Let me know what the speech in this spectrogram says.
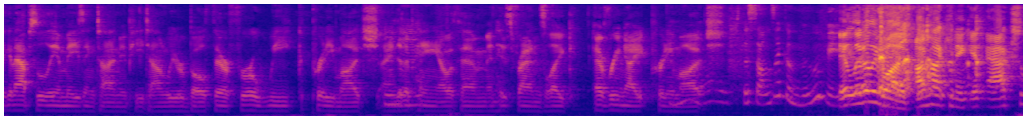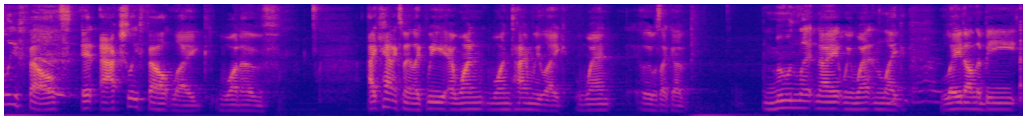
like an absolutely amazing time in P Town. We were both there for a week pretty much. I ended Mm-hmm. up hanging out with him and his friends like every night pretty much. Gosh, this sounds like a movie. It literally was. I'm not kidding. It actually felt. It actually felt like one of. I can't explain. Like we at one one time we like went. It was like a moonlit night. We went and like laid on the beach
